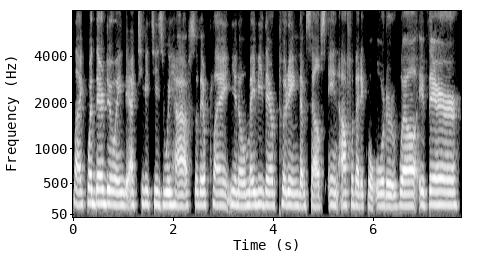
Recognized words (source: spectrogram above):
like what they're doing, the activities we have. So they're playing, you know, maybe they're putting themselves in alphabetical order. Well, if they're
